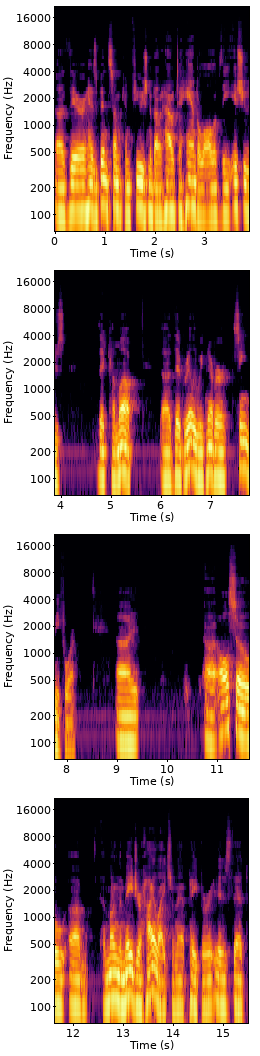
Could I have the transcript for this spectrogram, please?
uh, there has been some confusion about how to handle all of the issues that come up uh, that really we've never seen before. Uh, also, um, among the major highlights from that paper is that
